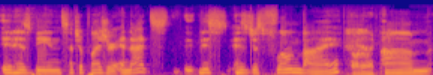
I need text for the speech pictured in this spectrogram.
it has been such a pleasure, and that's this has just flown by. Totally. Um,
